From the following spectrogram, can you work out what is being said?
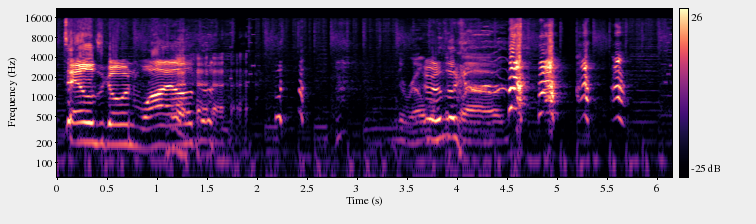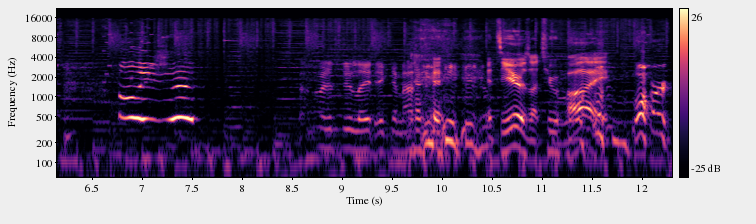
Tail's going wild. the realm of the Look. clouds. Holy shit! But it's too late. It cannot its ears are too high. bark.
